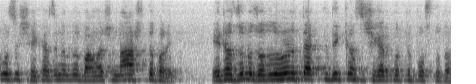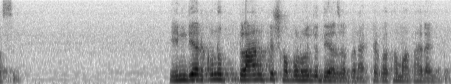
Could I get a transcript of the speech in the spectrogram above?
করছে, শেখ হাসিনা তো বাংলাদেশে না আসতে পারে। এটার জন্য যত ধরনের ত্যাগ তিতিক্ষা আছে স্বীকার করতে প্রস্তুত আছি। ইন্ডিয়ার কোনো প্ল্যানকে সফল হতে দেওয়া যাবে না, একটা কথা মাথায় রাখবে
